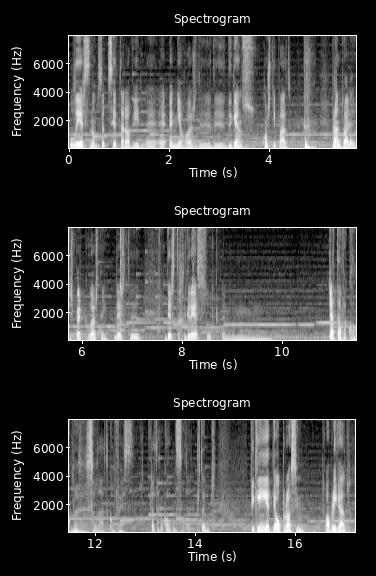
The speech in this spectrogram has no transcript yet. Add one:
ler se não vos apetecer estar a ouvir a, a, a minha voz de, de, de ganso constipado. Pronto, olha, espero que gostem deste, deste regresso. Hum, já estava com alguma saudade, confesso. Já estava com alguma saudade. Portanto, fiquem aí até ao próximo. Obrigado.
